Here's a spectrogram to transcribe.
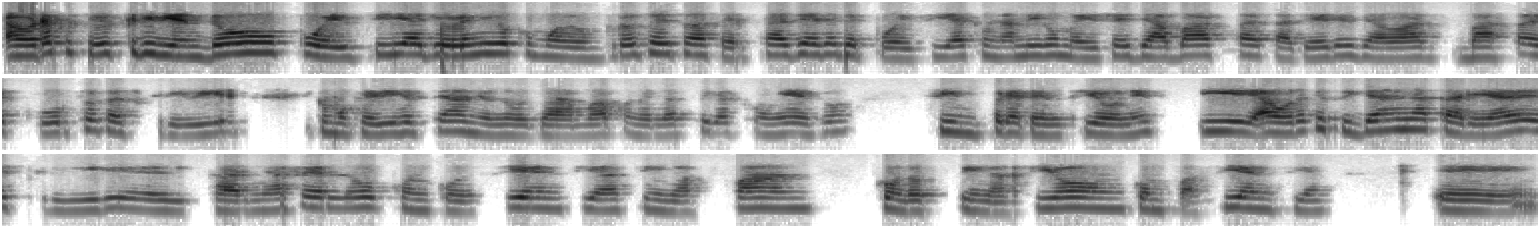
ahora que estoy escribiendo poesía, yo he venido como de un proceso de hacer talleres de poesía, que un amigo me dice, ya basta de talleres, ya basta de cursos a escribir, y como que dije este año, no, ya voy a poner las pilas con eso, sin pretensiones, y ahora que estoy ya en la tarea de escribir y dedicarme a hacerlo con conciencia, sin afán, con obstinación, con paciencia, eh,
